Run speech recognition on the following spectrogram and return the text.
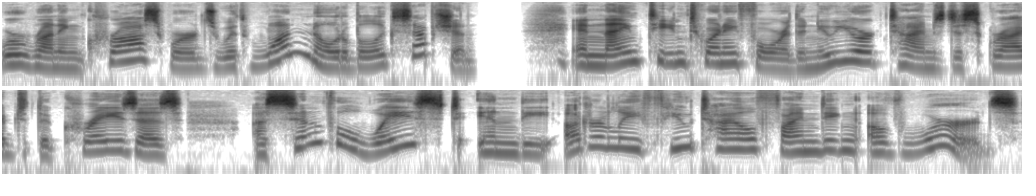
were running crosswords with one notable exception. In 1924, the New York Times described the craze as a sinful waste in the utterly futile finding of words,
